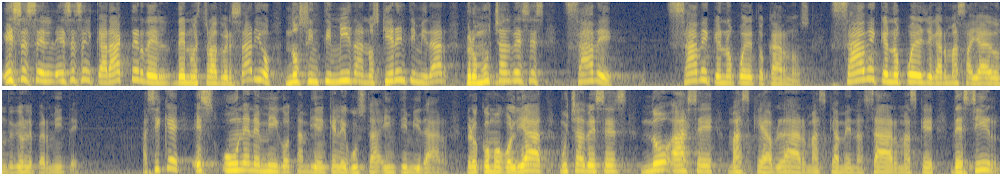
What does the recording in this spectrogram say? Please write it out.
ese es el, ese es el carácter de nuestro adversario. Nos intimida, nos quiere intimidar, pero muchas veces sabe, sabe que no puede tocarnos, sabe que no puede llegar más allá de donde Dios le permite. Así que es un enemigo también que le gusta intimidar, pero como Goliat muchas veces no hace más que hablar, más que amenazar, más que decir.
